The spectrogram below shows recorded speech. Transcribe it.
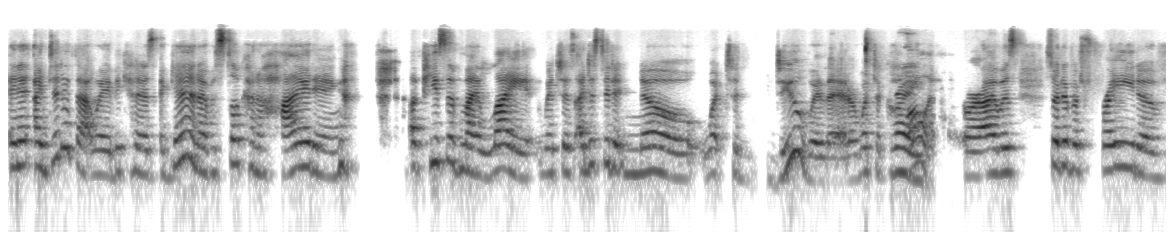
And it, I did it that way because, again, I was still kind of hiding a piece of my light, which is I just didn't know what to do with it or what to call right. it. or I was sort of afraid of,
